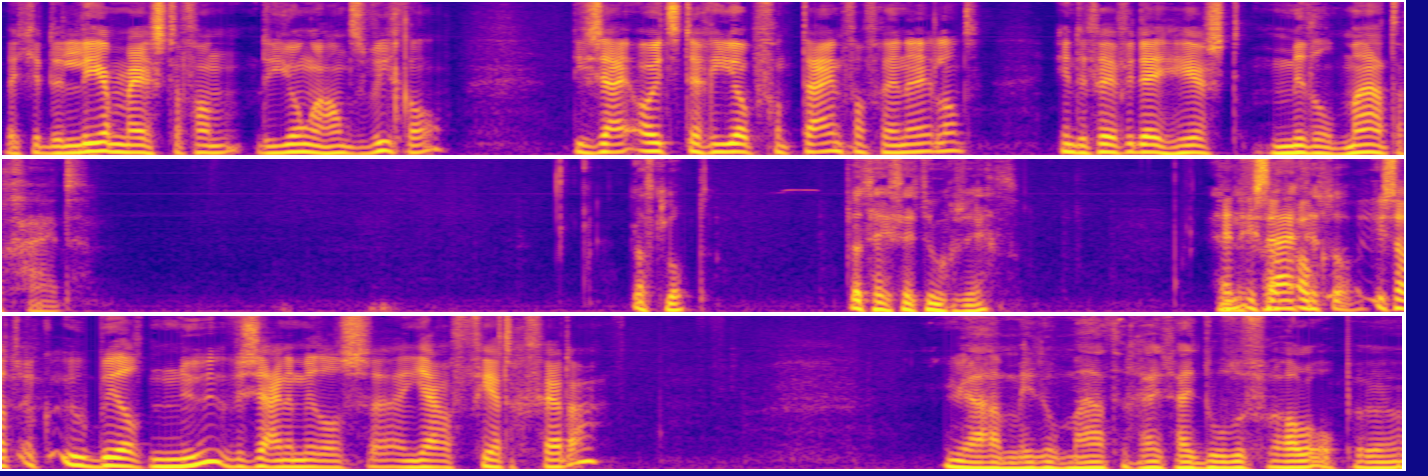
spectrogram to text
beetje de leermeester van de jonge Hans Wiegel. Die zei ooit tegen Joop van Tijn van Vrij Nederland: In de VVD heerst middelmatigheid. Dat klopt. Dat heeft hij toen gezegd. En, is, dat ook, is dat ook uw beeld nu? We zijn inmiddels eh, een jaar of veertig verder. Ja, middelmatigheid. Hij doelde vooral op uh,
